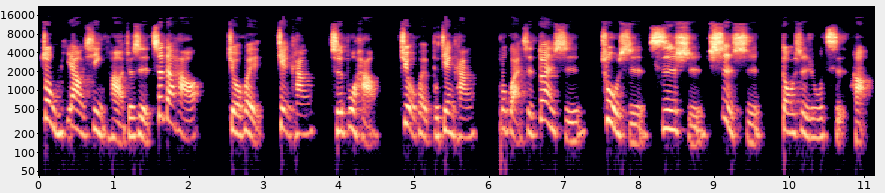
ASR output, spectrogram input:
重要性哈，就是吃得好就会健康，吃不好就会不健康。不管是断食、促食、思识、识识，都是如此哈。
